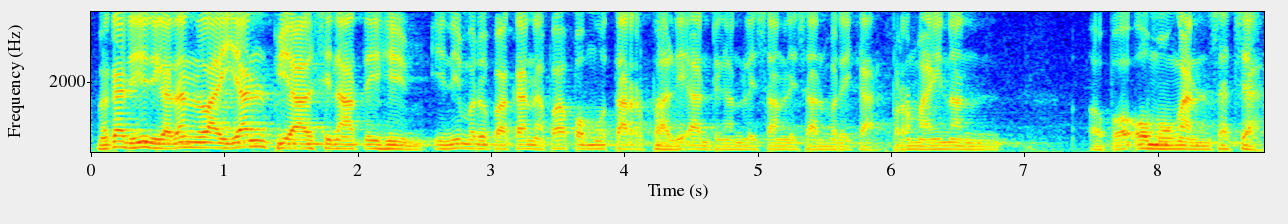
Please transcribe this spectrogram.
Maka di dikatakan layan bi alsinatihim. Ini merupakan apa? pemutar balian dengan lisan-lisan mereka, permainan apa omongan saja.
